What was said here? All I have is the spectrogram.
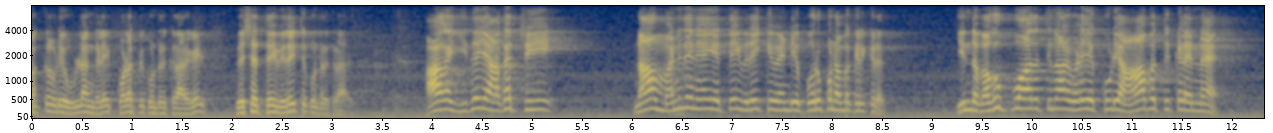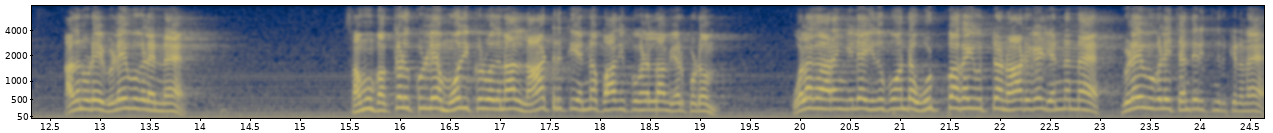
மக்களுடைய உள்ளங்களை குழப்பிக் கொண்டிருக்கிறார்கள் விஷத்தை விதைத்துக் கொண்டிருக்கிறார்கள். ஆக இதை அகற்றி நாம் மனித நேயத்தை விதைக்க வேண்டிய பொறுப்பு நமக்கு இருக்கிறது. இந்த வகுப்புவாதத்தினால் விளையக்கூடிய ஆபத்துக்கள் என்ன? அதனுடைய விளைவுகள் என்ன? சமூக மக்களுக்குள்ளே மோதிக்கொள்வதனால் நாட்டிற்கு என்ன பாதிப்புகள் எல்லாம் ஏற்படும்? உலக அரங்கிலே இது போன்ற உட்பகையுற்ற நாடுகள் என்னென்ன விளைவுகளை சந்திரித்திருக்கின்றன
